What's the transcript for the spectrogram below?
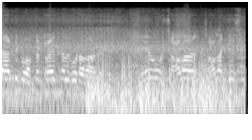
వేళకి ఒక్క ట్రైబునల్ కూడా రాలేదు. మేము చాలా చాలా కేసులు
